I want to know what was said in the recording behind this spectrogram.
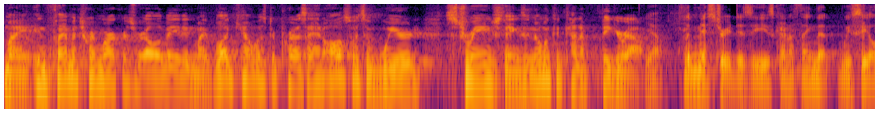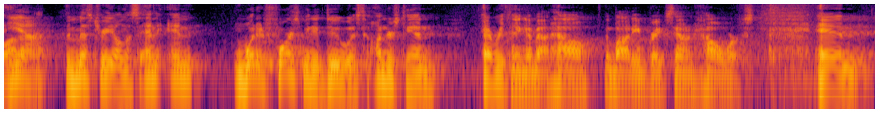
my inflammatory markers were elevated, my blood count was depressed. I had all sorts of weird, strange things that no one could kind of figure out. Yeah, the mystery disease kind of thing that we see a lot yeah, of. Yeah, the mystery illness. And, and what it forced me to do was to understand everything about how the body breaks down and how it works. And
